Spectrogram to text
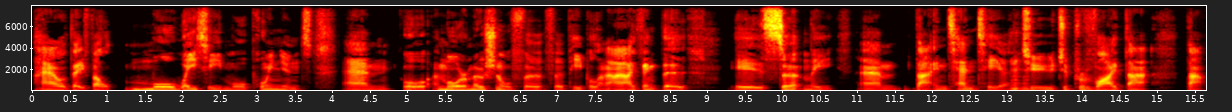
how they felt more weighty, more poignant, um, or more emotional for, for people. And I, I think there is certainly, um, that intent here to, to provide that, that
